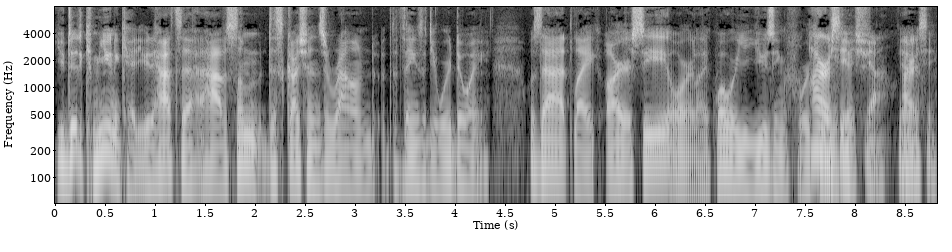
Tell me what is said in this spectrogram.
you did communicate? You had to have some discussions around the things that you were doing. Was that like IRC or like what were you using for IRC communication? yeah, Yeah. IRC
